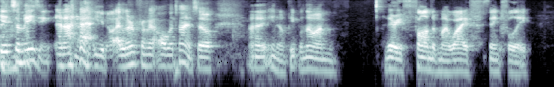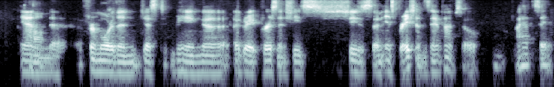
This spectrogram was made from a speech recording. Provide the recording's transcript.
It's amazing and i you know i learn from it all the time. So uh, you know people know i'm very fond of my wife thankfully and uh, for more than just being a, a great person she's she's an inspiration at the same time so i have to say it.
